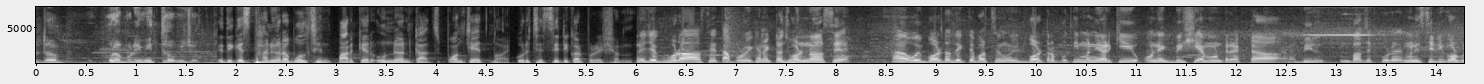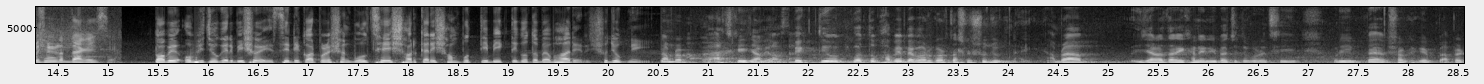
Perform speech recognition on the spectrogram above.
এটা পুরোপুরি মিথ্যা অভিযোগ। এদিকে স্থানীয়রা বলছেন পার্কের উন্নয়ন কাজ পঞ্চায়েত নয় করেছে সিটি কর্পোরেশন। এই যে ঘোড়া আছে তারপর ওইখানে একটা ঝর্ণা আছে হ্যাঁ ওই বলটা দেখতে পাচ্ছেন ওই বলটার প্রতি মানে আর কি অনেক বেশি অ্যামাউন্টের একটা বিল বাজেট করে মানে সিটি কর্পোরেশন এটা দেখাইছে। তবে অভিযোগের বিষয়ে সিটি কর্পোরেশন বলছে সরকারি সম্পত্তি ব্যক্তিগত ব্যবহারের সুযোগ নেই। আমরা আজকেই জানলাম ব্যক্তিগতভাবে ব্যবহার করার তো আসলে সুযোগ নাই। আমরা ইজারাদার এখানে নির্বাচিত করেছি, উনি সরকারকে আপনার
